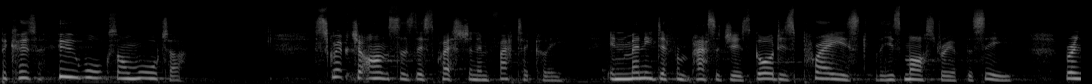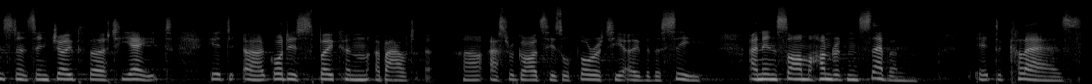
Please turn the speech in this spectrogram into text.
Because who walks on water? Scripture answers this question emphatically. In many different passages, God is praised for his mastery of the sea. For instance, in Job 38, it, uh, God is spoken about uh, as regards his authority over the sea. And in Psalm 107, it declares,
